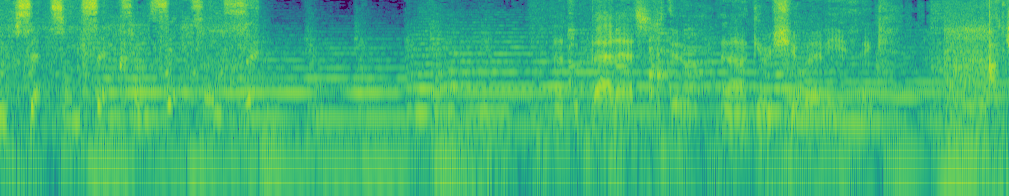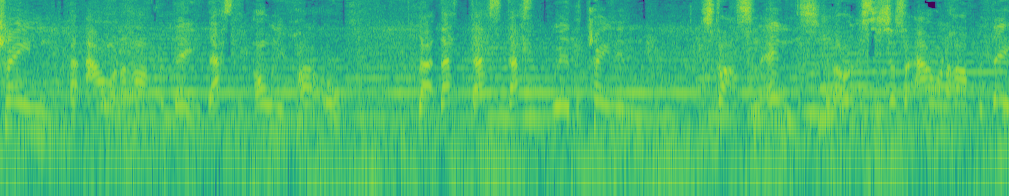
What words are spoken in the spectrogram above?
With sets on sets on sets on set. That's what badasses do. And I don't give a shit what any of you think. I train an hour and a half a day. That's the only part of like that's that's that's where the training starts and ends. You know, this is just an hour and a half a day.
